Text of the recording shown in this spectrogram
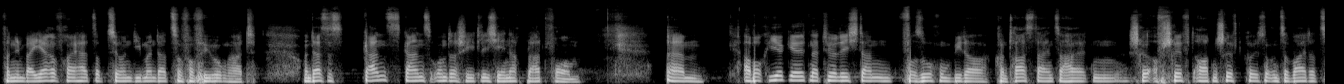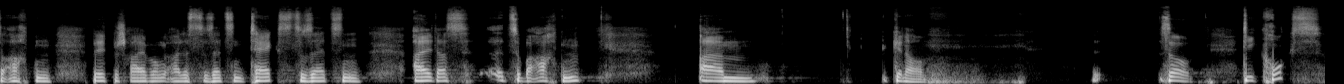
Von den Barrierefreiheitsoptionen, die man da zur Verfügung hat. Und das ist ganz, ganz unterschiedlich, je nach Plattform. Ähm, aber auch hier gilt natürlich dann versuchen, wieder Kontraste einzuhalten, auf Schriftarten, Schriftgrößen und so weiter zu achten, Bildbeschreibung, alles zu setzen, Tags zu setzen, all das äh, zu beachten. Ähm, genau. So, die Krux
